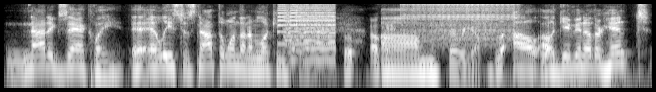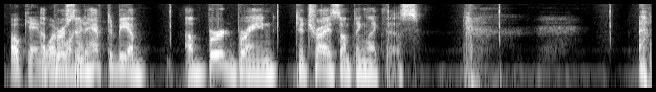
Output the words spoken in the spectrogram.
not exactly. At least it's not the one that I'm looking for. Oop, okay. Um, there we go. I'll I'll give you another hint. Okay, a one more person would have to be a a bird brain to try something like this. A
